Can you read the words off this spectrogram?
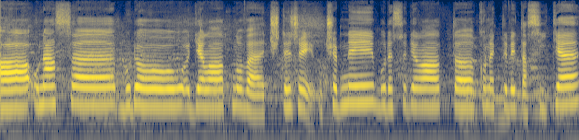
a u nás se budou dělat nové čtyři učebny, bude se dělat eh, konektivita sítě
